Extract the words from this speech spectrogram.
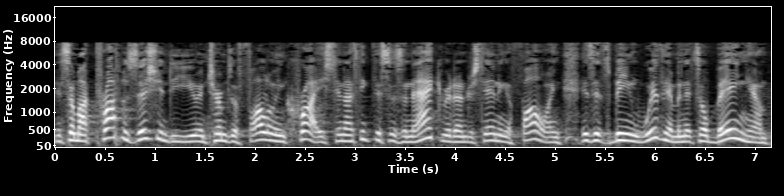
And so my proposition to you in terms of following Christ, and I think this is an accurate understanding of following, is it's being with Him and it's obeying Him,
